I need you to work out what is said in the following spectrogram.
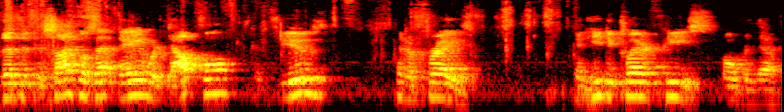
that the disciples that day were doubtful, confused, and afraid. And he declared peace over them.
